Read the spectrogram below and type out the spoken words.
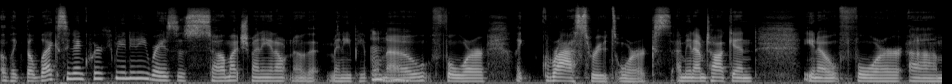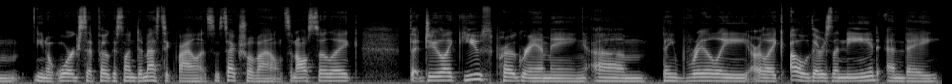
like the lexington queer community raises so much money i don't know that many people know for like grassroots orgs. I mean i'm talking you know for um, you know orgs that focus on domestic violence and sexual violence and also like that do like youth programming. Um, they really are like oh there's a need and they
